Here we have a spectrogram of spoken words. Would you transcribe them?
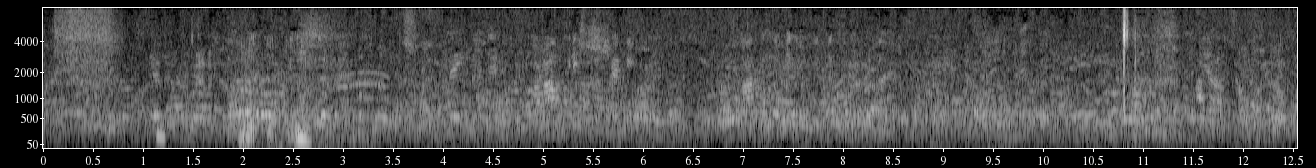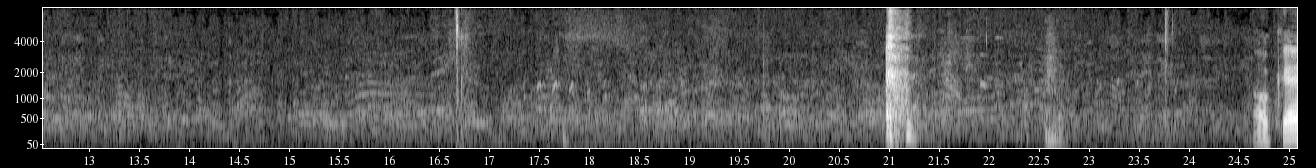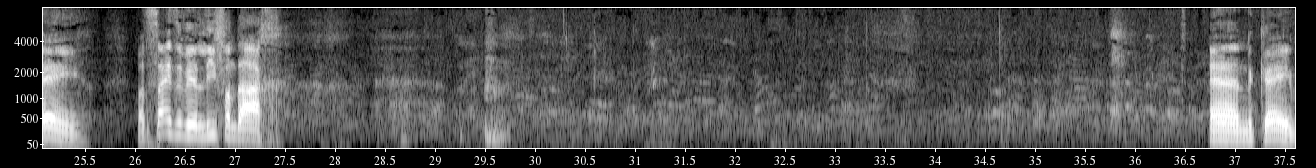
Okay. Wat zijn ze weer lief vandaag? En oké.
